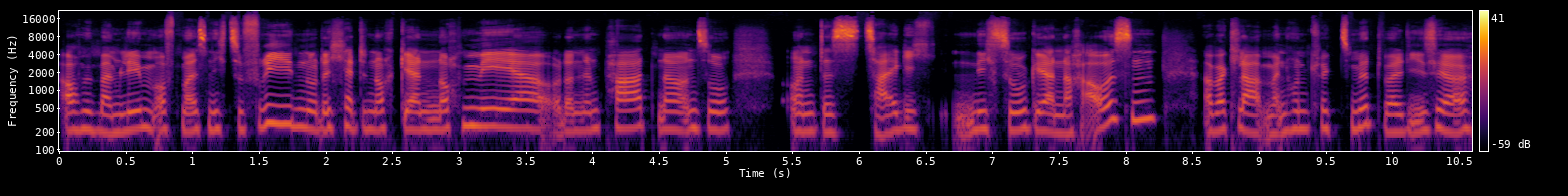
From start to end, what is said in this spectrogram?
auch mit meinem Leben oftmals nicht zufrieden oder ich hätte noch gern noch mehr oder einen Partner und so. Und das zeige ich nicht so gern nach außen. Aber klar, mein Hund kriegt es mit, weil die ist ja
